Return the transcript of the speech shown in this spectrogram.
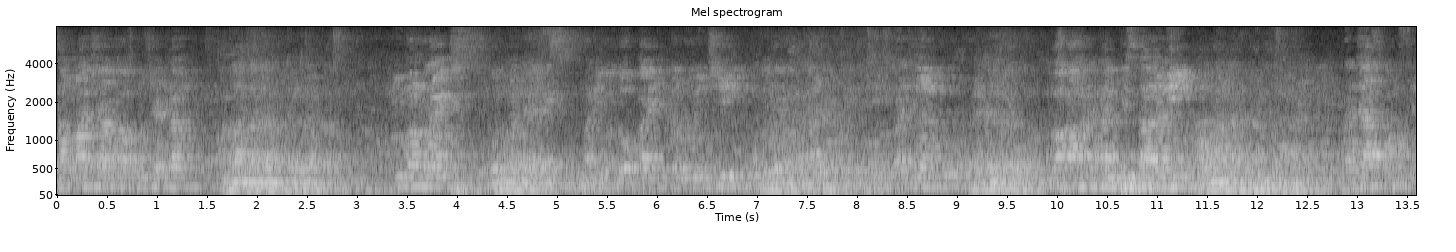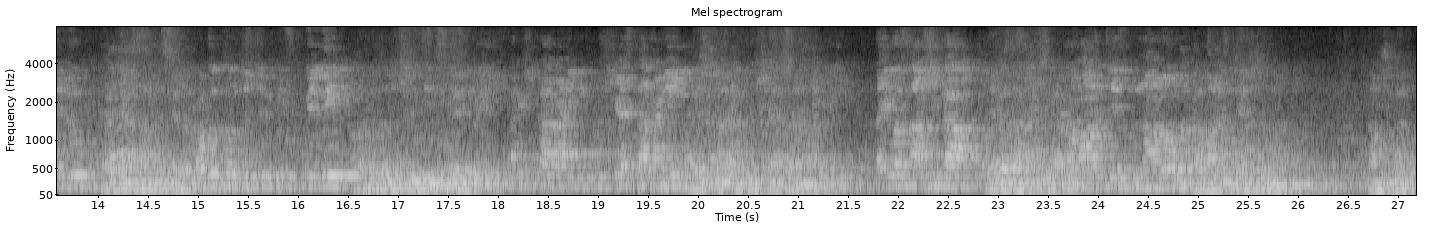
సమాచార హక్కు చట్టం హ్యూమన్ రైట్స్ మరియు లోకాయుక్త గురించి ప్రజలకు అవగాహన కల్పిస్తానని, ప్రజా సమస్యలు ప్రజా సమస్యలు ప్రభుత్వం దృష్టికి తీసుకెళ్ళి పరిష్కారానికి కృషి చేస్తానని దైవ సాక్షిగా ప్రమాణం చేస్తున్నాను. నమస్కారం.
